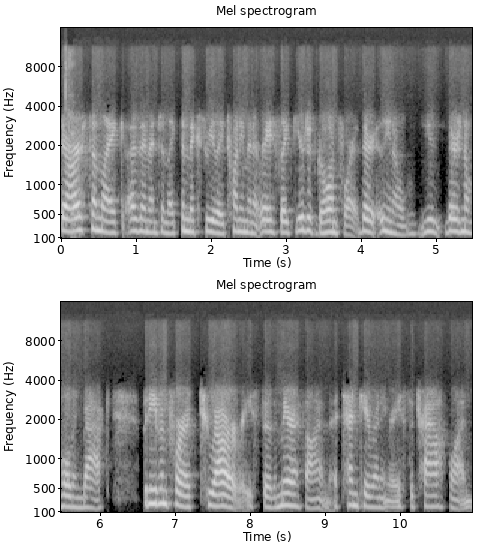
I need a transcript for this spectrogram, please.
there are some like as i mentioned like the mixed relay 20 minute race like you're just going for it there you know you there's no holding back but even for a two hour race so the marathon a 10k running race the triathlon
